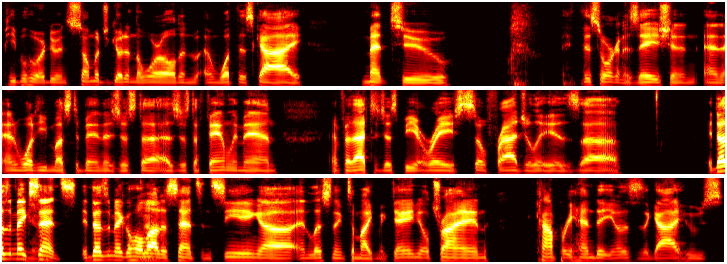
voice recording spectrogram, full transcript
people who are doing so much good in the world and, and what this guy meant to this organization and and what he must have been as just a, as just a family man and for that to just be erased so fragilely is uh it doesn't make yeah. sense it doesn't make a whole yeah. lot of sense and seeing uh and listening to mike mcdaniel try and comprehend it you know this is a guy who's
